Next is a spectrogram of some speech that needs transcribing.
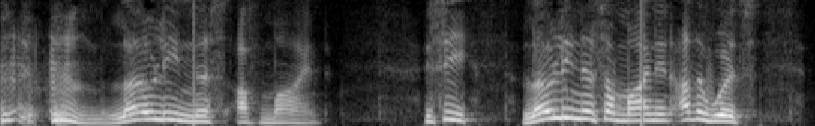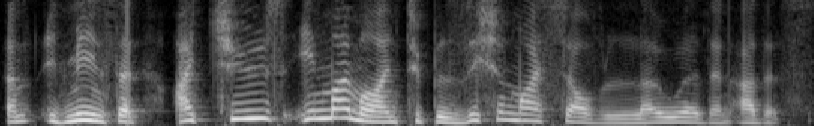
lowliness of mind. You see, lowliness of mind, in other words, um, it means that I choose in my mind to position myself lower than others,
